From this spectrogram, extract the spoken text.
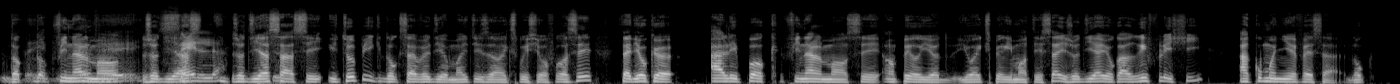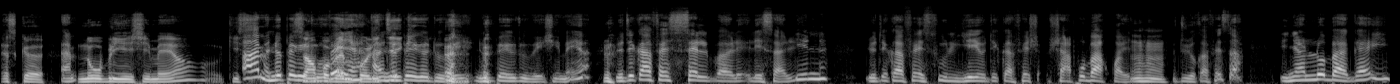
Donc, euh, donc finalement, je dis, à, sel. je dis à ça, c'est utopique. Donc ça veut dire, moi utilisant l'expression française, c'est-à-dire que à l'époque, finalement, c'est en période, ils ont expérimenté ça et je dis, ils ont réfléchi à comment ils fait ça. Donc, est-ce que Ah. nous oublions Chiméen qui Ah, mais nous C'est un problème hein. Ah, politique? nous retrouver. Je t'ai qu'à faire par les, les salines, t'ai qu'à faire soulier, qu'à faire cha- chapeau bas, quoi. Toujours qu'à faire ça. Il y a l'eau bagaille,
